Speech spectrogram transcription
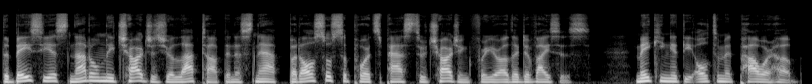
the Baseus not only charges your laptop in a snap but also supports pass through charging for your other devices, making it the ultimate power hub.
